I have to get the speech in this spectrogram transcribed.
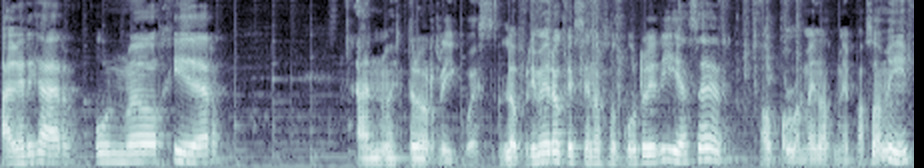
agregar un nuevo header a nuestro request. Lo primero que se nos ocurriría hacer, o por lo menos me pasó a mí,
